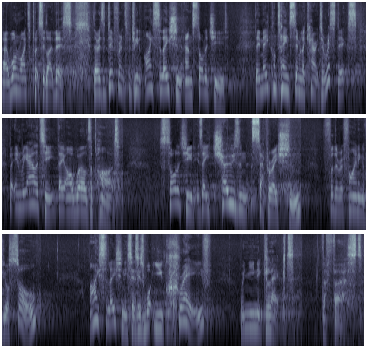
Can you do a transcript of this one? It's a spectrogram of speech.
Uh, one writer puts it like this There is a difference between isolation and solitude. They may contain similar characteristics, but in reality, they are worlds apart. Solitude is a chosen separation for the refining of your soul. Isolation, he says, is what you crave when you neglect the first.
